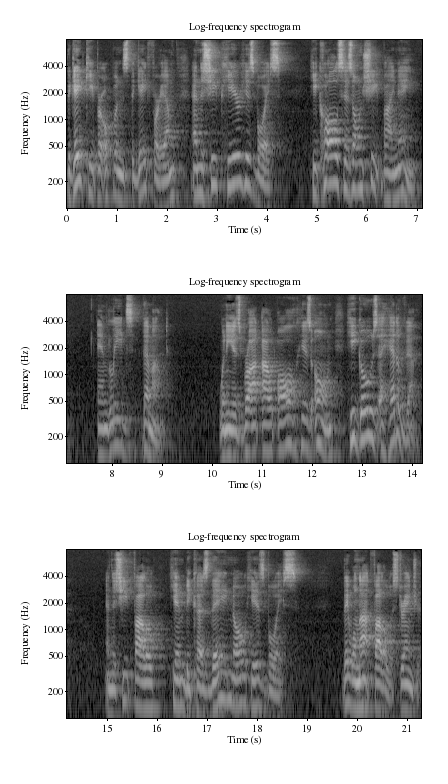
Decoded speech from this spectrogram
The gatekeeper opens the gate for him, and the sheep hear his voice. He calls his own sheep by name and leads them out. When he has brought out all his own, he goes ahead of them, and the sheep follow him because they know his voice. They will not follow a stranger,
